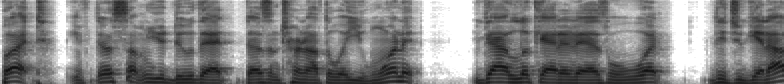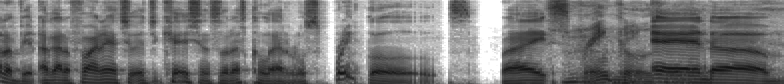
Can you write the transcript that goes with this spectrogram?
but if there's something you do that doesn't turn out the way you want it, you got to look at it as well, what did you get out of it? I got a financial education, so that's collateral sprinkles, right? Sprinkles. And um,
